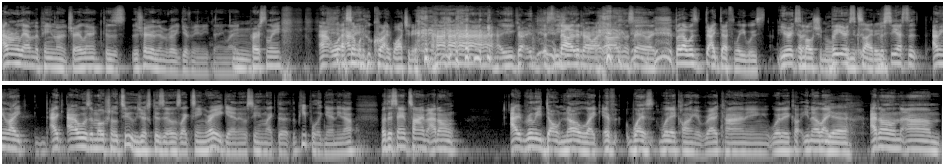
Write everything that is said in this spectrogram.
I don't really have an opinion on the trailer because the trailer didn't really give me anything. Like personally, I, well. As I someone mean- who cried watching it. you No, I didn't cry. cry. I was gonna say like but I was, I definitely was you're exci- emotional but you're and excited. But see, that's the. I mean, like I, I was emotional too, just because it was like seeing Rey again. It was seeing like the the people again, you know. But at the same time, I don't. I really don't know, like if was what they calling it retconning, what they call, you know, like Yeah. I don't. um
